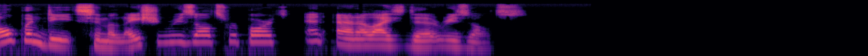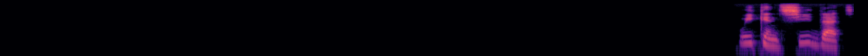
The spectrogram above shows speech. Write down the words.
Open the simulation results report and analyze the results. we can see that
